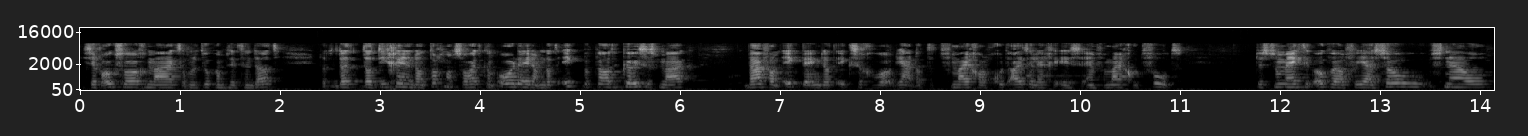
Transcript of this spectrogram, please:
zich ook zorgen maakt om de toekomst, dit en dat, dat, dat, dat diegene dan toch nog zo hard kan oordelen, omdat ik bepaalde keuzes maak waarvan ik denk dat ik ze gewoon, ja, dat het voor mij gewoon goed uit te leggen is en voor mij goed voelt. Dus toen merkte ik ook wel van ja, zo snel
